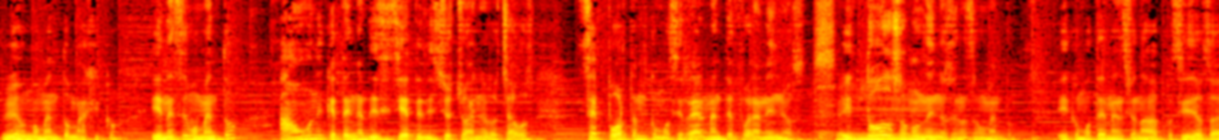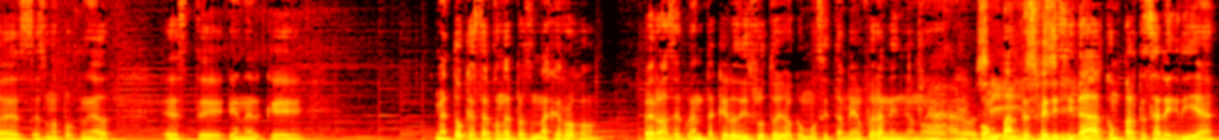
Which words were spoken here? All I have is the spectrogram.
vive un momento mágico. Y en ese momento, aún y que tengan 17, 18 años los chavos, se portan como si realmente fueran niños. Sí. Y todos somos niños en ese momento. Y como te mencionaba, pues sí, o sea, es, es una oportunidad este, en el que me toca estar con el personaje rojo, pero haz de cuenta que lo disfruto yo como si también fuera niño, ¿no? Claro, sí, compartes sí, felicidad, compartes alegría,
